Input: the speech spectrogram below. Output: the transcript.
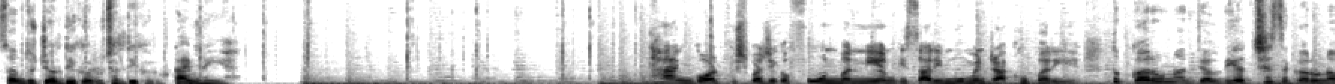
संतु जल्दी करो जल्दी करो। टाइम नहीं है। थैंक गॉड पुष्पा जी का फ़ोन बन नहीं है उनकी सारी मूवमेंट ट्रैक हो पा रही है। तो करो ना जल्दी अच्छे से करो ना।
